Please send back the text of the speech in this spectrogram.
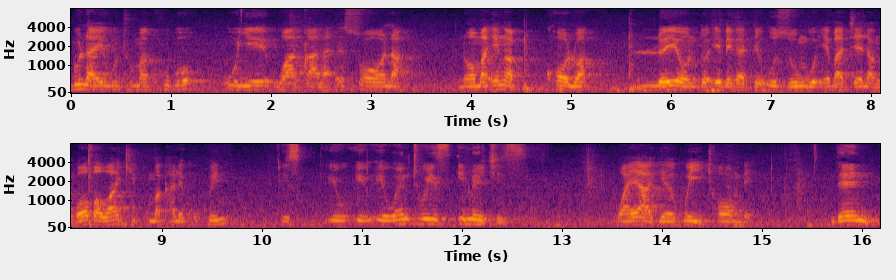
Kulaye ukuthi umakhubo uye waqala esola noma engakholwa leyo nto ebekade uzungu ebatshela ngoba wakhipha umakhalekhukhwini He's- he, he, he went to his images. waya-ke kuyithombe Then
